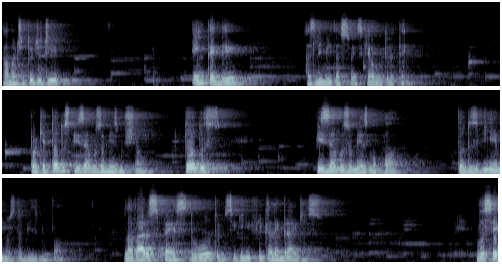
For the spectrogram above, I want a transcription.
Há uma atitude de entender as limitações que a outra tem porque todos pisamos o mesmo chão, todos pisamos o mesmo pó, todos viemos do mesmo pó. Lavar os pés do outro significa lembrar disso. Você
